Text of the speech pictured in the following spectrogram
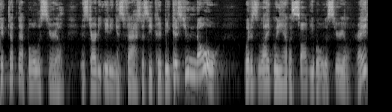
picked up that bowl of cereal, and started eating as fast as he could because you know what it's like when you have a soggy bowl of cereal, right?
